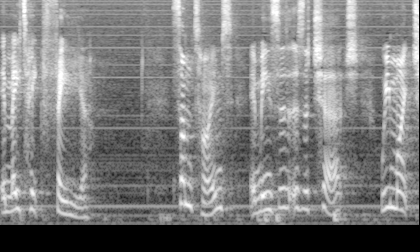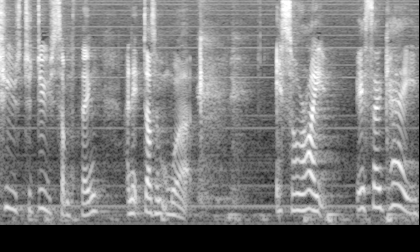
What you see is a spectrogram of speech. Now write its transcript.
it may take failure Sometimes it means that as a church, we might choose to do something and it doesn't work. It's all right, it's okay.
